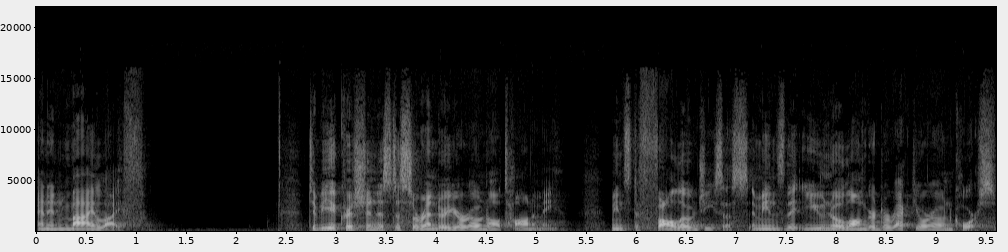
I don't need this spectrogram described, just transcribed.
and in my life. To be a Christian is to surrender your own autonomy. It means to follow Jesus. It means that you no longer direct your own course.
